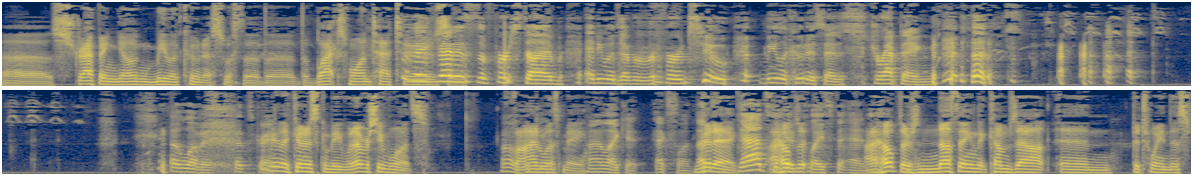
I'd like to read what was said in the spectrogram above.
a, a strapping young Mila Kunis with the, the, the black swan tattoos? I think that and- is the first time anyone's ever referred to Mila Kunis as strapping. I love it. That's great. Mila Kunis can be whatever she wants. Oh, Fine with me. I like it. Excellent. Good egg. That's a I good that- place to end. I hope there's nothing that comes out in between this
